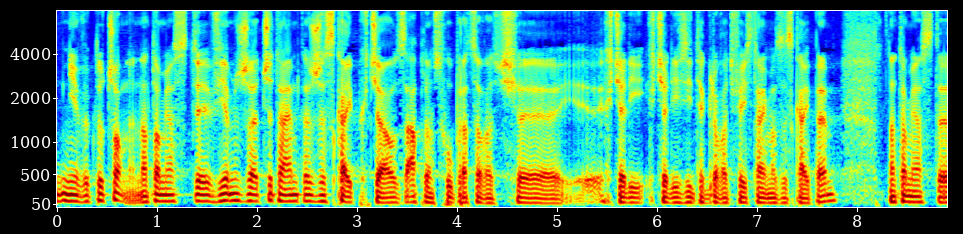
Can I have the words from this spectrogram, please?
Niewykluczone. Natomiast y, wiem, że czytałem też, że Skype chciał z Applem współpracować, y, chcieli, chcieli zintegrować FaceTime'a ze Skype'em. Natomiast y,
